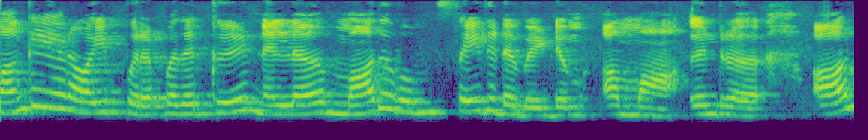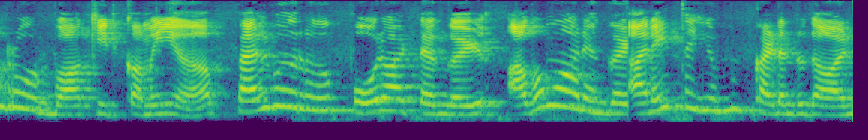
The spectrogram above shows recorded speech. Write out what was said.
மங்கையராய் பிறப்பதற்கு நல்ல மாதவம் செய்திட வேண்டும் அம்மா என்ற ஆன்றோர் வாக்கிற்கமைய பல்வேறு போராட்டங்கள் அவமானங்கள் அனைத்தையும் கடந்துதான்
